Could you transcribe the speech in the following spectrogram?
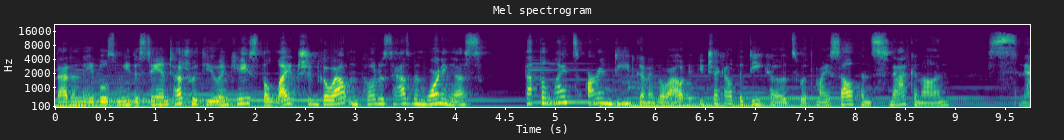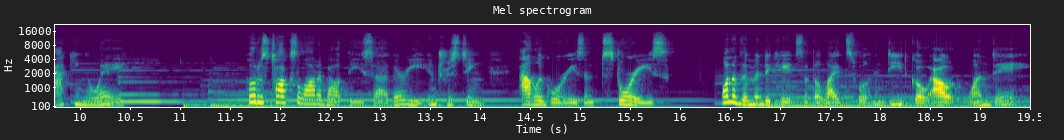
That enables me to stay in touch with you in case the light should go out, and POTUS has been warning us that the lights are indeed going to go out if you check out the decodes with myself and Snackanon, snacking away. POTUS talks a lot about these uh, very interesting allegories and stories. One of them indicates that the lights will indeed go out one day.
